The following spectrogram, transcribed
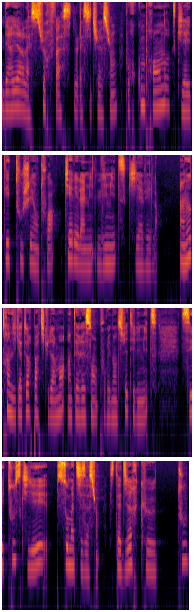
derrière la surface de la situation, pour comprendre ce qui a été touché en toi, quelle est la limite qu'il y avait là. Un autre indicateur particulièrement intéressant pour identifier tes limites, c'est tout ce qui est somatisation. C'est-à-dire que tout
